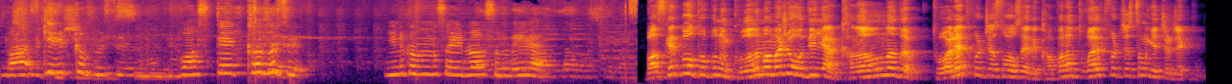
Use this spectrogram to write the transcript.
Basket kafası. Basket kafası. Yeni kanalınız hayırlı olsun beyler. Basketbol topunun kullanım amacı o değil yani. Kanalın adı tuvalet fırçası olsaydı kafana tuvalet fırçası mı geçirecektin?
